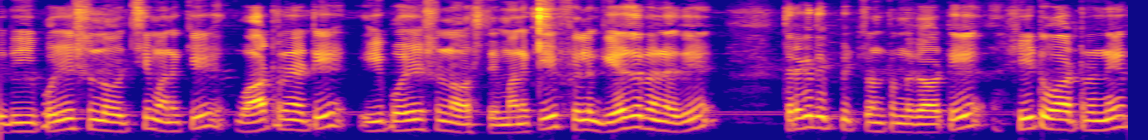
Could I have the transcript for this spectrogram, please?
ఇది ఈ పొజిషన్లో వచ్చి మనకి వాటర్ అనేటివి ఈ పొజిషన్లో వస్తాయి. మనకి ఫిల్ గేజర్ అనేది తిరగదిప్పించుంటుంది కాబట్టి హీట్ వాటర్ని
